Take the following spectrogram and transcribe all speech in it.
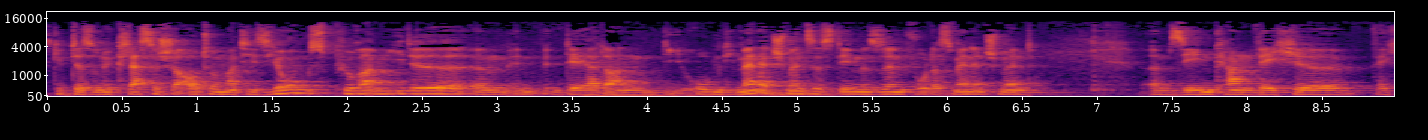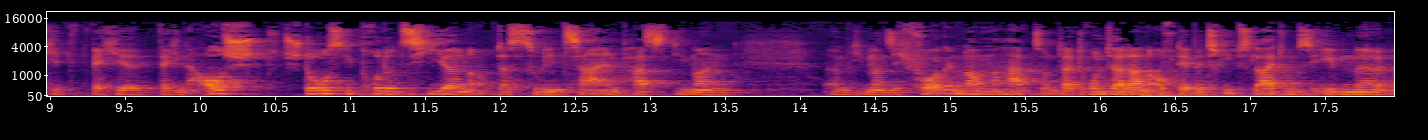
es gibt ja so eine klassische Automatisierungspyramide, ähm, in, in der dann die oben die Managementsysteme sind, wo das Management sehen kann, welche, welche, welche, welchen Ausstoß sie produzieren, ob das zu den Zahlen passt, die man, ähm, die man sich vorgenommen hat. Und darunter dann auf der Betriebsleitungsebene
